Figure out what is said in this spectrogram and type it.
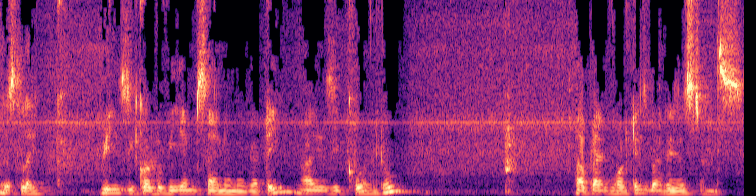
Just like V is equal to Vm sin omega t, I is equal to applied voltage by resistance.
